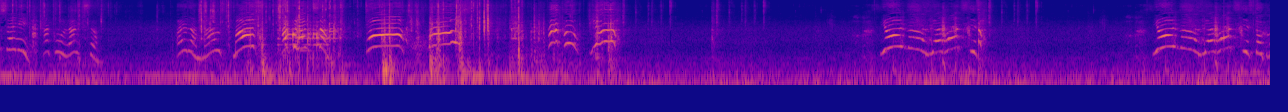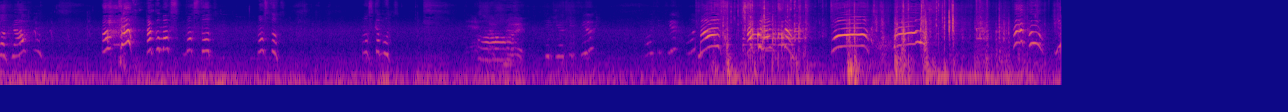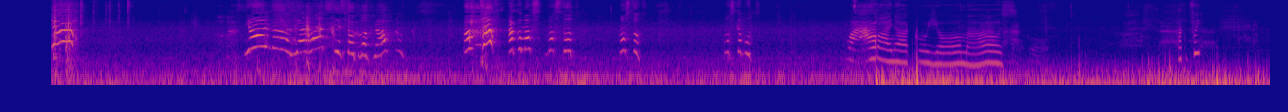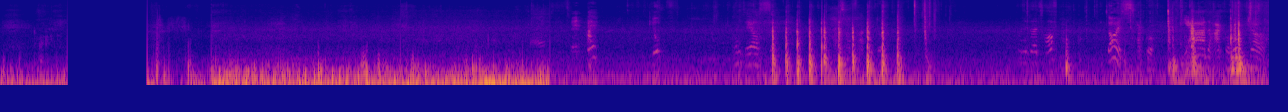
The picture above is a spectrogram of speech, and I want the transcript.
Maus, Annie. Haku, langsam. Euer Maus. Maus! Haku, langsam. your mouse. Hakpfui. Da ist Hacko. Ja, der Hacko, schau.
